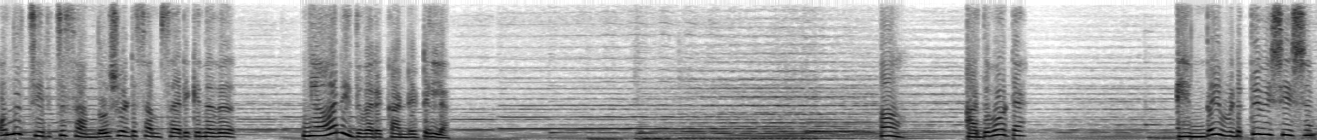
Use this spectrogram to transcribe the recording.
ഒന്ന് ചിരിച്ച് സന്തോഷമായിട്ട് സംസാരിക്കുന്നത് ഞാൻ ഇതുവരെ കണ്ടിട്ടില്ല. ആ അത് പോട്ടെ. എന്താ ഇവിടുത്തെ വിശേഷം?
